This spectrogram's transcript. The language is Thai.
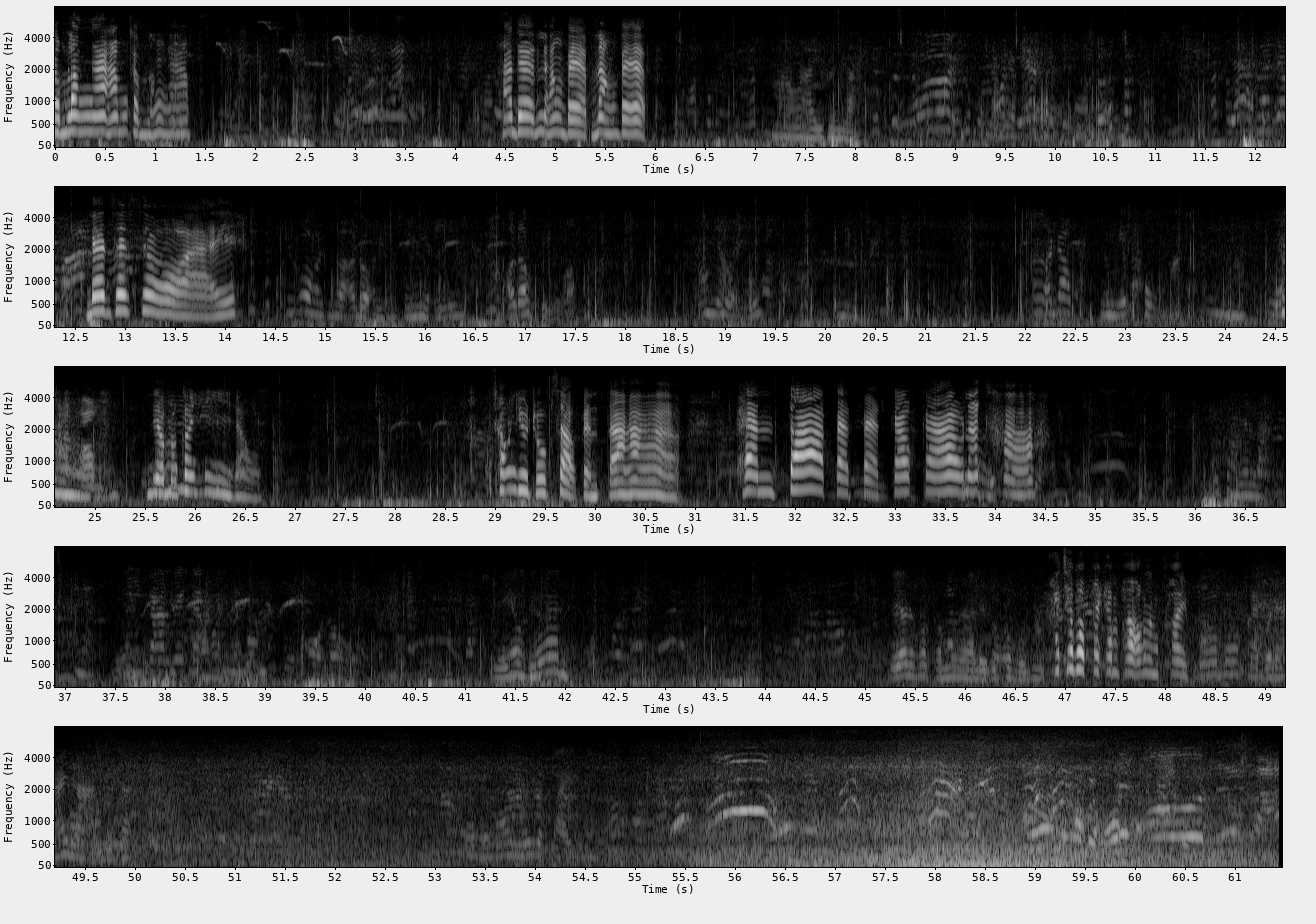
กำลังงามกำลังงามฮาเดินนางแบบนางแบบ มาไวเพิ่นว่ะเดินสวยพี่พวกมันจะเอาดอกนี้ไปหมดเลยเอาดอกสีอะเออเอาดอกสีเย็บผมอะ ๆอืมเดี๋ยวมันก็เหี่ยว ช่อง YouTube สาวแพนต้าแพนต้า8899 นะคะ เร็วเดินเร็วแล้วพวกกับมือเลยดิเขาบอกอยู่ถ้าจะบอกไปคำพ้องน้ำค่อย บ่บ่ไปบ่ได้หลานดิจ้ะ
